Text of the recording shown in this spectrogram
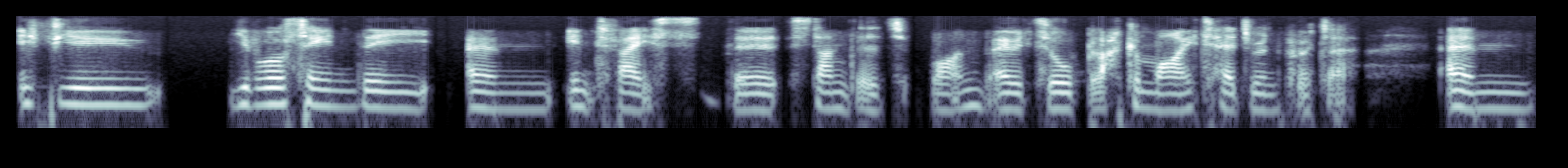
if you you've all seen the um, interface, the standard one, where it's all black and white header and footer. Um,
